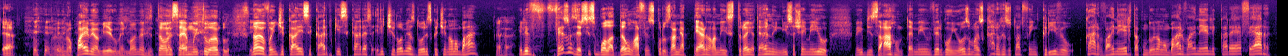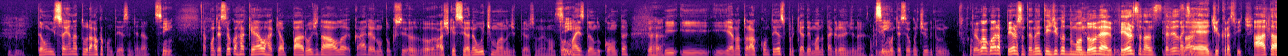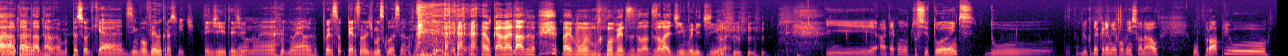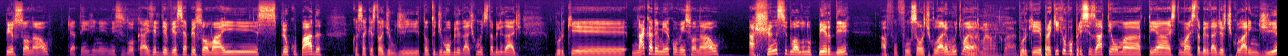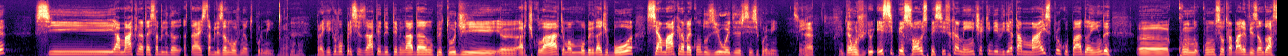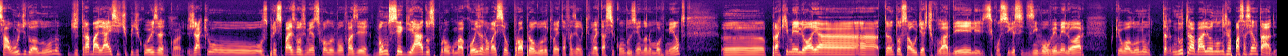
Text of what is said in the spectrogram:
É. meu pai é meu amigo, meu irmão é meu amigo. Então, isso aí é muito amplo. Sim. Não, eu vou indicar esse cara porque esse cara, ele tirou minhas dores que eu tinha na lombar. Aham. Ele fez um exercício boladão lá, fez cruzar minha perna lá meio estranho. Até no início achei meio, meio bizarro, até meio vergonhoso, mas, cara, o resultado foi incrível. Cara, vai nele, tá com dor na lombar, vai nele, o cara é fera. Então isso aí é natural que aconteça, entendeu? Sim. Aconteceu com a Raquel, a Raquel parou de dar aula. Cara, eu não tô conseguindo. eu- Acho que esse ano é o último ano de personal, eu não tô Sim. mais dando conta. Aham. E, e- e é natural que aconteça, porque a demanda tá grande, né? E Sim. aconteceu contigo também. Pegou agora person, entendeu? Não entendi quando mandou, velho. Person nas três Mas horas. é de crossfit. Ah, tá, é, ah, tá, é- tá, tá. É uma pessoa que quer desenvolver no crossfit. Entendi, entendi. Então não é, não é perso- personal de musculação. o cara vai dar, vai mo- movendo do isoladinho bonitinho lá. E até como tu citou antes do o público da academia convencional, o próprio personal que atende ne- nesses locais, ele devia ser a pessoa mais preocupada com essa questão de, de tanto de mobilidade como de estabilidade. Porque na academia convencional, a chance do aluno perder a fu- função articular é muito maior. Muito maior. Claro. Porque para que, que eu vou precisar ter uma, ter a- uma estabilidade articular em dia se a máquina está estabilizando, tá estabilizando o movimento por mim? Para que, que eu vou precisar ter determinada amplitude eh, articular, ter uma mobilidade boa, se a máquina vai conduzir o exercício por mim? Sim. É, Então, esse pessoal especificamente é quem deveria estar mais preocupado ainda ah, com, com o seu trabalho visando a saúde do aluno, de trabalhar esse tipo de coisa, Concordo. já que o- os principais movimentos que o aluno vão fazer vão ser guiados por alguma coisa, não vai ser o próprio aluno que vai estar fazendo, que vai estar se conduzindo no movimento, para que melhore a, a- tanto a saúde articular dele, ele se consiga se desenvolver melhor, porque o aluno, no trabalho, o aluno já passa sentado.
